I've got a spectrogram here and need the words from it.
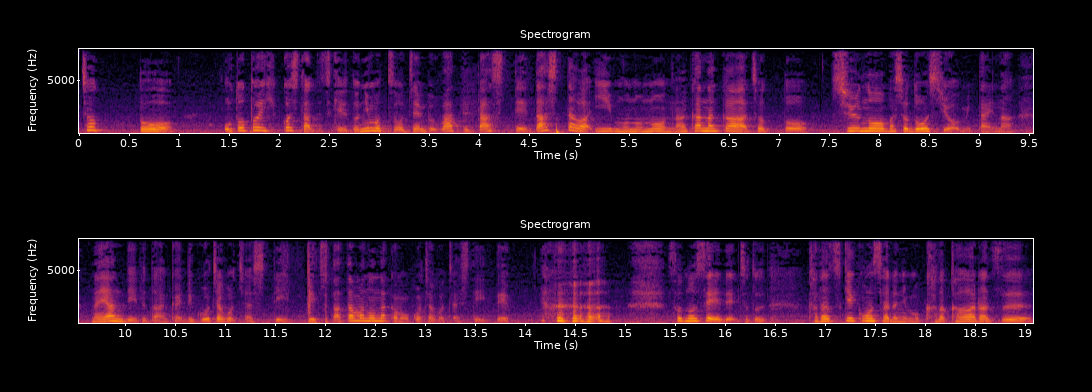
ちょっと一昨日引っ越したんですけれど荷物を全部わって出して出したはいいもののなかなかちょっと収納場所どうしようみたいな悩んでいる段階でごちゃごちゃしていてちょっと頭の中もごちゃごちゃしていて そのせいでちょっと片付けコンサルにもかかわらず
